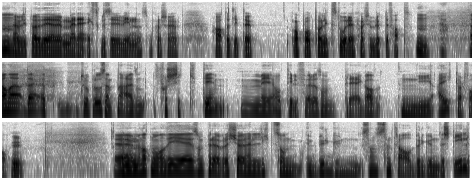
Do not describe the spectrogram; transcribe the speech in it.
Mm. Det er litt bare de mer eksklusive vinene som kanskje har hatt et lite opphold på litt store, kanskje brukte fat. Mm. Ja, nei, det, jeg tror produsentene er sånn forsiktig med å tilføre sånn preg av ny eik, i hvert fall. Mm. Eh, Men- at noen av de som prøver å kjøre en litt sånn, burgund, sånn sentralburgunderstil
